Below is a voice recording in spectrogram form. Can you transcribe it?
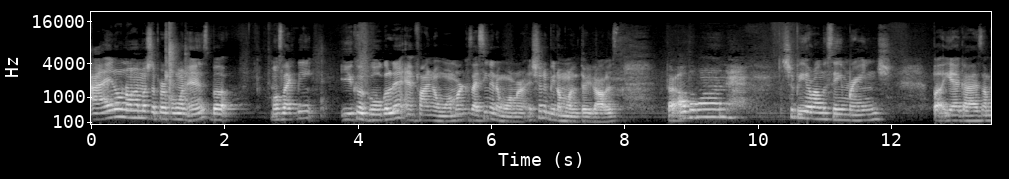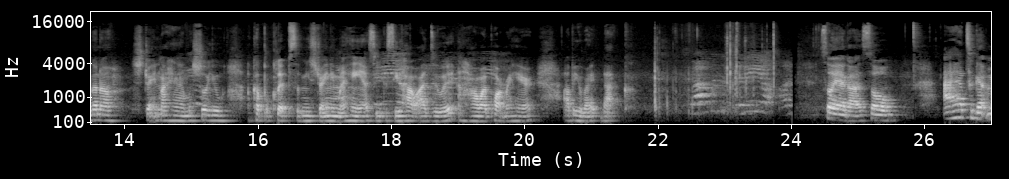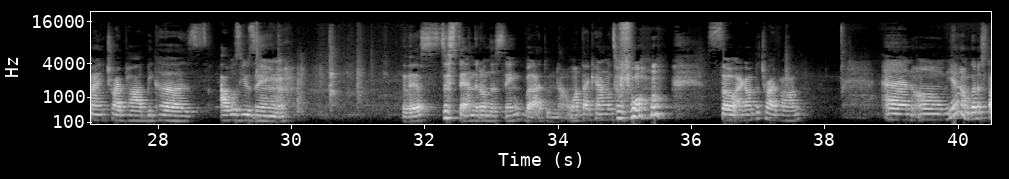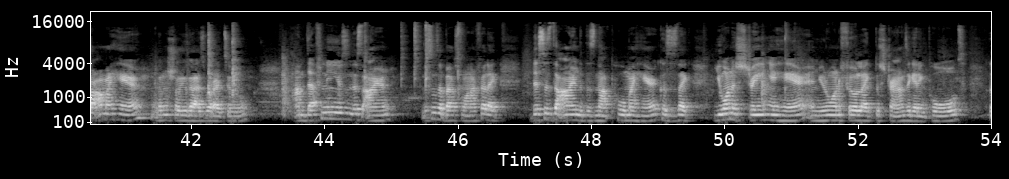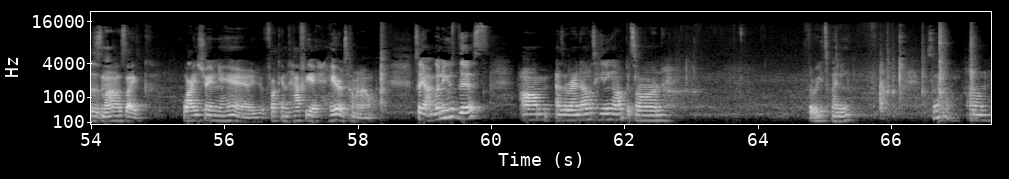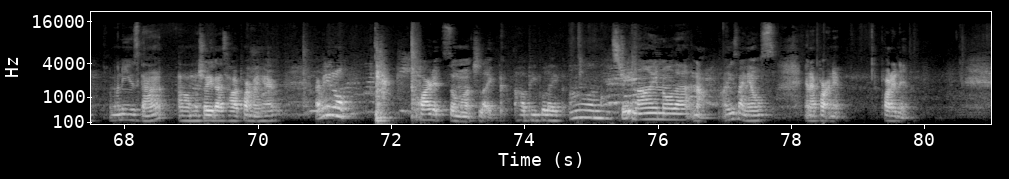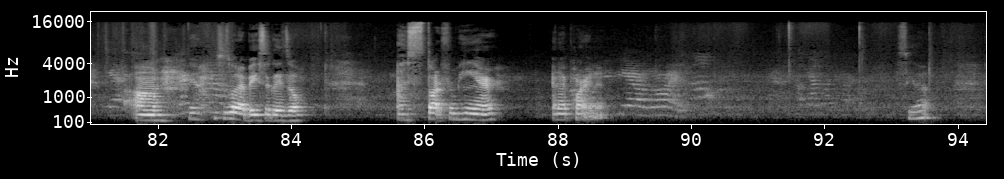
I don't know how much the purple one is, but most likely you could Google it and find a Walmart because I seen it in a Walmart. It shouldn't be no more than $30. The other one should be around the same range. But yeah, guys, I'm to straighten my hair. I'm to show you a couple clips of me straightening my hair so you can see how I do it and how I part my hair. I'll be right back. So yeah, guys, so I had to get my tripod because I was using this to stand it on the sink, but I do not want that camera to fall. so I got the tripod. And um, yeah, I'm gonna start on my hair. I'm gonna show you guys what I do. I'm definitely using this iron. This is the best one. I feel like this is the iron that does not pull my hair because it's like you want to straighten your hair and you don't want to feel like the strands are getting pulled because now it's like why are you straightening your hair? Your fucking half of your hair is coming out. So yeah, I'm gonna use this. Um, as of right now, it's heating up. It's on 320. So I'm gonna use that. Um, I'm gonna show you guys how I part my hair. I really don't part it so much like how people like, oh, straight line and all that. No, I use my nails and I part it. Part in it. Um, yeah, this is what I basically do. I start from here and I part in it. See that?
